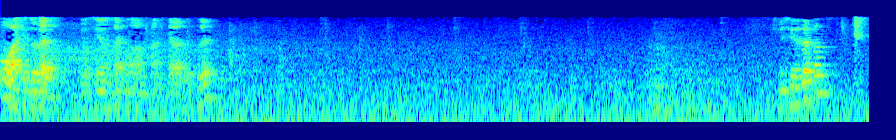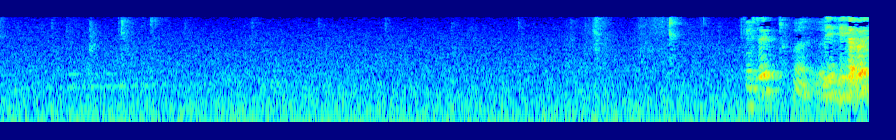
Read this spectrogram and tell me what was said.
Or I could do it. You'll see in a second what I'm trying to get at with this. Can you see? These, these are both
